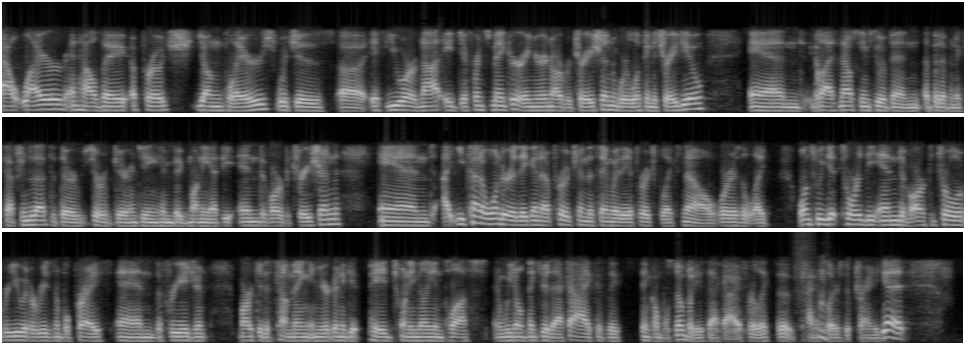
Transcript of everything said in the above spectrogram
outlier in how they approach young players, which is uh, if you are not a difference maker and you're in arbitration, we're looking to trade you. And Glasnow seems to have been a bit of an exception to that, that they're sort of guaranteeing him big money at the end of arbitration. And I, you kind of wonder, are they going to approach him the same way they approach Blake Snell? Or is it like, once we get toward the end of our control over you at a reasonable price and the free agent market is coming and you're going to get paid 20 million plus and we don't think you're that guy because they think almost nobody is that guy for like the kind of players they're trying to get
